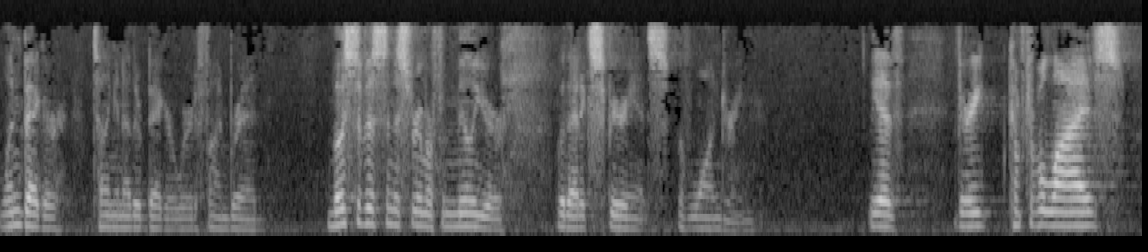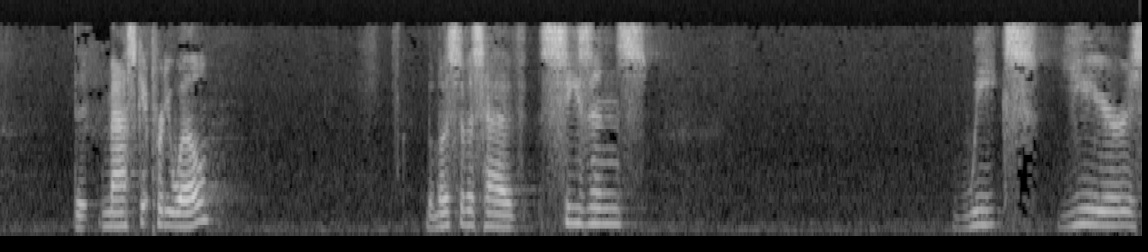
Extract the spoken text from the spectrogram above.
one beggar telling another beggar where to find bread. Most of us in this room are familiar with that experience of wandering. We have very comfortable lives that mask it pretty well. But most of us have seasons, weeks, years,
